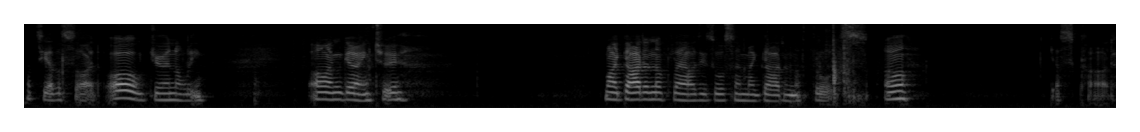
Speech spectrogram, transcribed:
what's the other side? Oh, journaling. I'm going to. My garden of flowers is also my garden of thoughts. Oh, just card.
